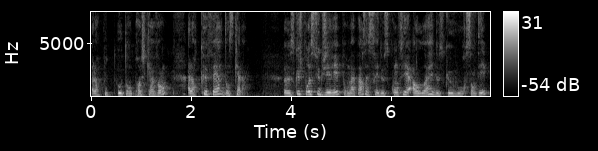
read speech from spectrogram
Alors, plus autant proche qu'avant. Alors, que faire dans ce cas-là? Euh, Ce que je pourrais suggérer pour ma part, ça serait de se confier à Allah et de ce que vous ressentez,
